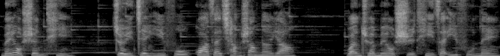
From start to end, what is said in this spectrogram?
没有身体，就一件衣服挂在墙上那样，完全没有实体在衣服内。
